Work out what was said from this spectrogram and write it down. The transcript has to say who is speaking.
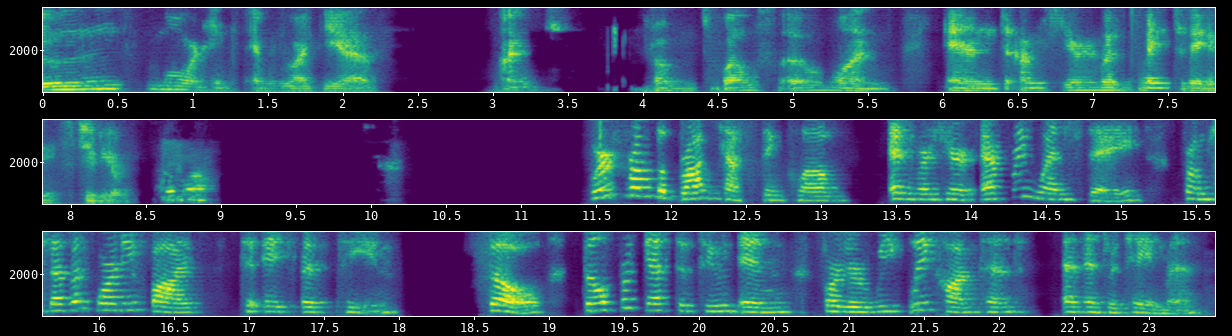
Speaker 1: Good morning, MUIDS. I'm from 1201, and I'm here with Meg today in the studio.
Speaker 2: We're from the Broadcasting Club, and we're here every Wednesday from 7.45 to 8.15. So, don't forget to tune in for your weekly content and entertainment.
